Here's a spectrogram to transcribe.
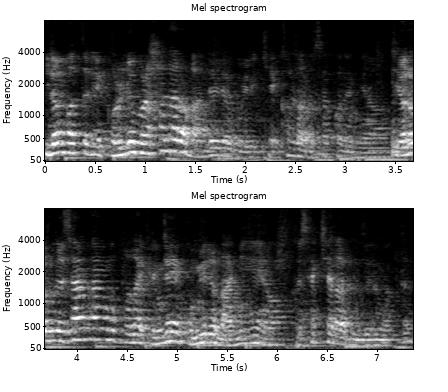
이런 것들이 볼륨을 하나로 만들려고 이렇게 컬러를 썼거든요 여러분들 생각하는 것보다 굉장히 고민을 많이 해요 그 색채라든지 이런 것들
